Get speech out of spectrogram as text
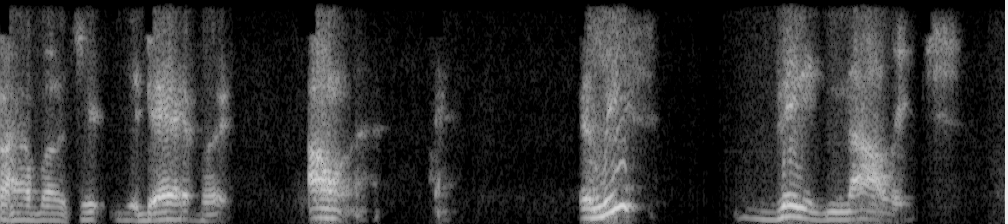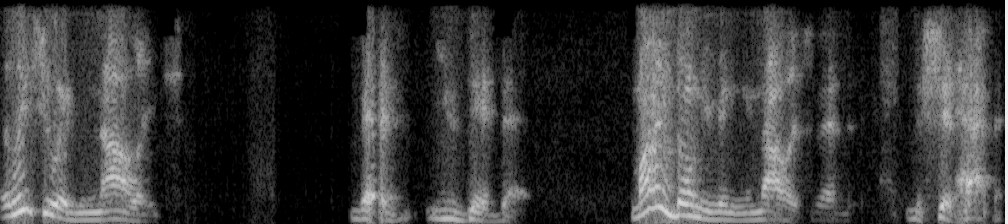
How about uh, your, your dad? But I don't. At least they acknowledge. At least you acknowledge that you did that. Mine don't even acknowledge that the shit happened.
